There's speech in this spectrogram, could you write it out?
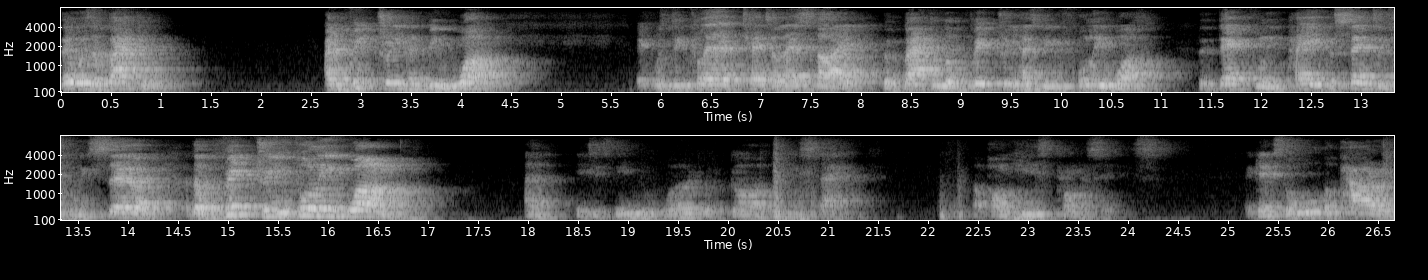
there was a battle and victory had been won, it was declared tetelestai, the battle of victory has been fully won. The debt fully paid, the sentence fully served, the victory fully won. It is in the word of God that we stand upon his promises. against all the power of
